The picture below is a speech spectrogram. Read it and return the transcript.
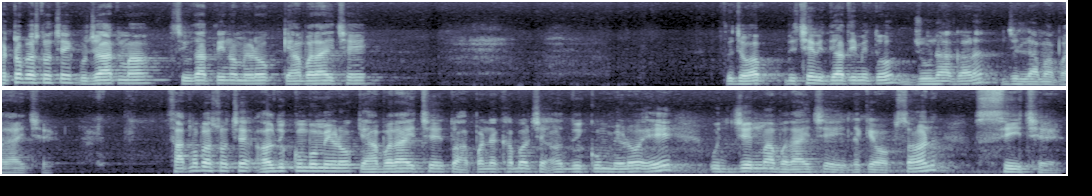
છઠ્ઠો પ્રશ્ન છે, ગુજરાતમાં શિવરાત્રિનો મેળો ક્યાં ભરાય છે? તો જવાબ છે, વિદ્યાર્થી મિત્રો, જૂનાગઢ જિલ્લામાં ભરાય છે. સાતમો પ્રશ્ન છે, અર્ધકુંભ મેળો ક્યાં ભરાય છે? તો આપણને ખબર છે, અર્ધકુંભ મેળો એ ઉજ્જૈનમાં ભરાય છે, એટલે કે ઓપ્શન સી છે.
